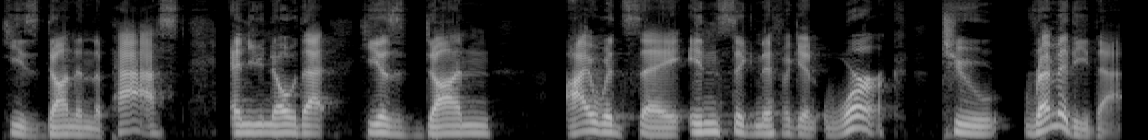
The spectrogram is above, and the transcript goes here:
he's done in the past, and you know that he has done, I would say, insignificant work to remedy that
